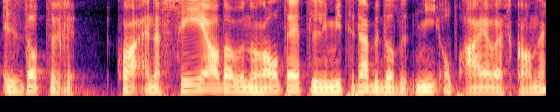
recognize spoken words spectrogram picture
is dat er qua NFC, ja, dat we nog altijd de limieten hebben dat het niet op iOS kan, hè.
